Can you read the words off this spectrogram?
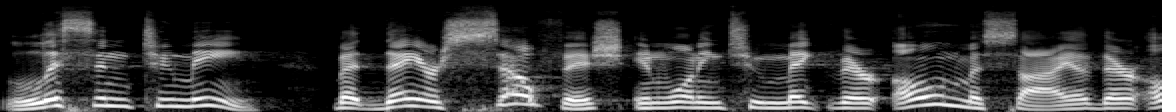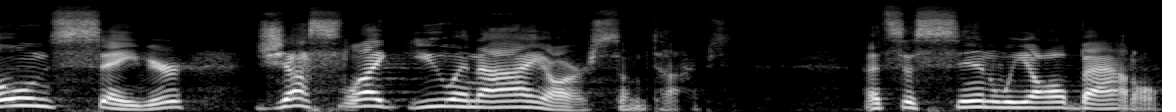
Listen to me. But they are selfish in wanting to make their own Messiah, their own Savior, just like you and I are sometimes. That's a sin we all battle.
